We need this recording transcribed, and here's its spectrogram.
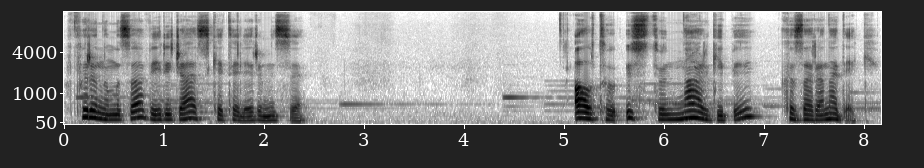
fırınımıza vereceğiz ketelerimizi. Altı üstü nar gibi kızarana dek.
